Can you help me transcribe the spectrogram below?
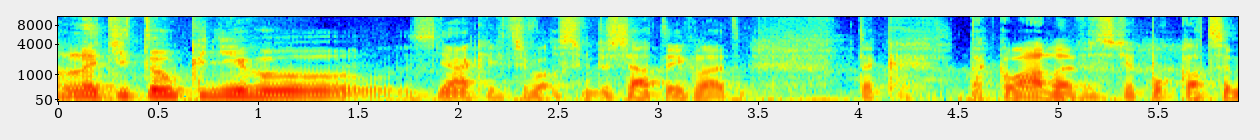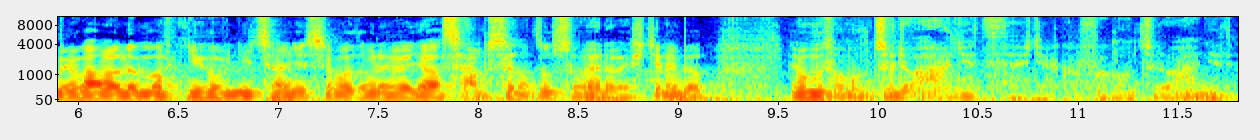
letitou knihu z nějakých třeba 80. let tak takováhle prostě poklad se mi válel doma v knihovnici, ani jsem o tom nevěděl, sám jsem na tom Sovjenu ještě nebyl. Nebo mám co dohánět teď, jako fakt mám co dohánět.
